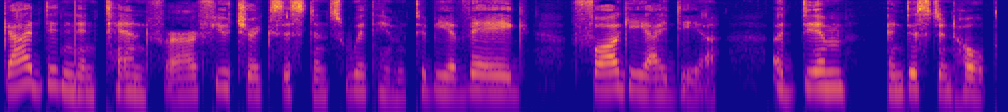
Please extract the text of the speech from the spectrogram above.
God didn't intend for our future existence with Him to be a vague, foggy idea, a dim and distant hope.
